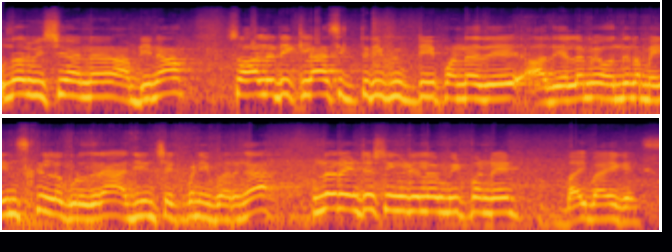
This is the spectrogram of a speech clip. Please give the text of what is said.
இன்னொரு விஷயம் என்ன அப்படின்னா so already classic three fifty பண்ணது அது எல்லாமே வந்து நம்ம இன்ஸ்கிரீனில் கொடுக்குறேன். அதையும் செக் பண்ணி பாருங்கள் இன்னொரு இன்ட்ரெஸ்டிங் வீடியோவில் மீட் பண்ணுறேன் பை பை கைஸ்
